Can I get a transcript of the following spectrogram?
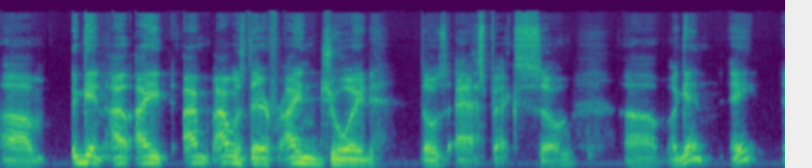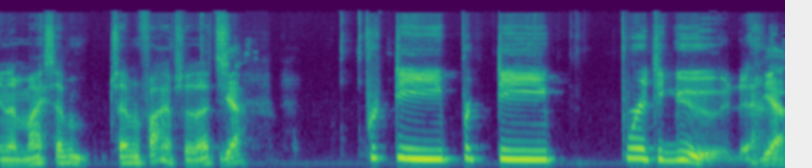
Um, again, I, I I was there. For, I enjoyed those aspects. So um, again, eight and then my seven seven five. So that's Yeah. pretty pretty pretty good. Yeah.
